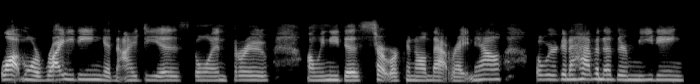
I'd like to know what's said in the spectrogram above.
a lot more writing and ideas going through. Uh, we need to start working on that right now. But we're going to have another meeting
